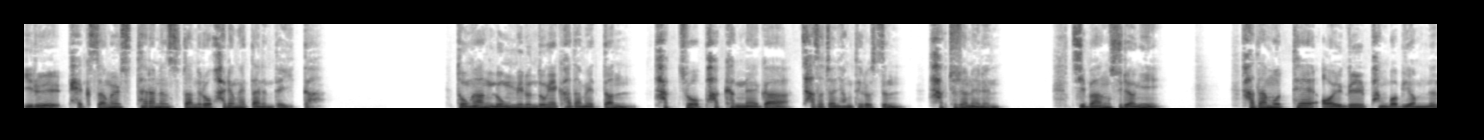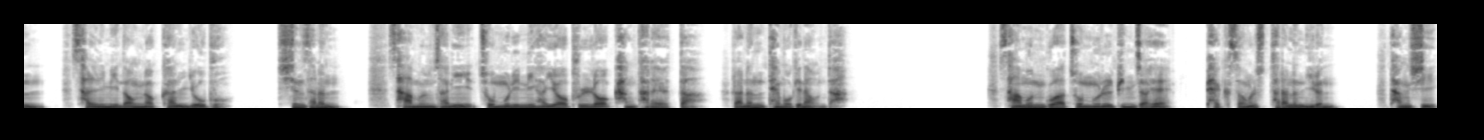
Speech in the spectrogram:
이를 백성을 수탈하는 수단으로 활용했다는 데 있다. 동학 농민운동에 가담했던 학초 박학래가 자서전 형태로 쓴 학초전에는 지방 수령이 하다못해 얼글 방법이 없는 살림이 넉넉한 요부, 신사는 사문산이 조문인이 하여 불러 강탈하였다. 라는 대목이 나온다. 사문과 존문을 빙자해 백성을 수탈하는 일은 당시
